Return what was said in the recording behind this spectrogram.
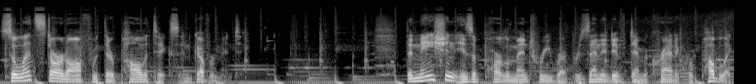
So let's start off with their politics and government. The nation is a parliamentary representative democratic republic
